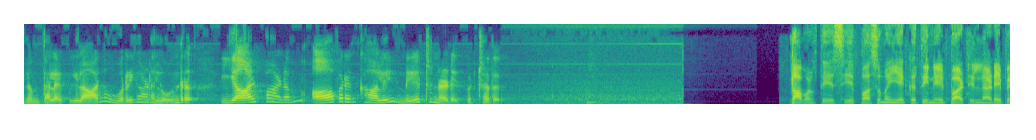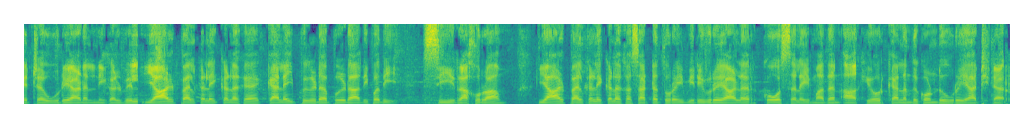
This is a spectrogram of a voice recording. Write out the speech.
எனும் தலைப்பிலான உரையாடல் ஒன்று யாழ்ப்பாணம் ஆவரங்காலில் நேற்று நடைபெற்றது. தமிழ் தேசிய பசுமை இயக்கத்தின் ஏற்பாட்டில் நடைபெற்ற உரையாடல் நிகழ்வில் யாழ் பல்கலைக்கழக கலைப்பீட பீடாதிபதி சி. ரகுராம் யாழ் பல்கலைக்கழக சட்டத்துறை விரிவுரையாளர் கோசலை மதன் ஆகியோர் கலந்து கொண்டு உரையாற்றினர்.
